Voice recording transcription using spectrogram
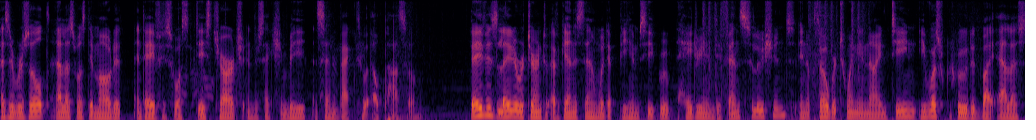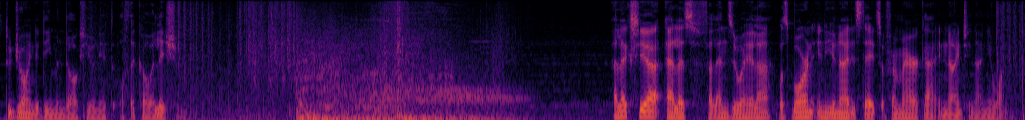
As a result, Ellis was demoted and Davis was discharged under Section B and sent back to El Paso. Davis later returned to Afghanistan with the PMC group Hadrian Defense Solutions. In October 2019, he was recruited by Ellis to join the Demon Dogs unit of the coalition. Alexia Ellis Valenzuela was born in the United States of America in 1991.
